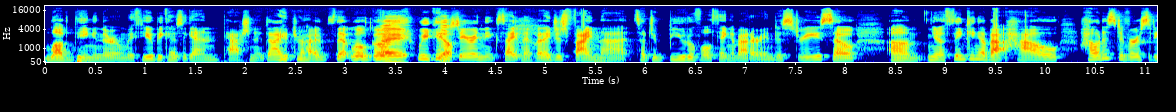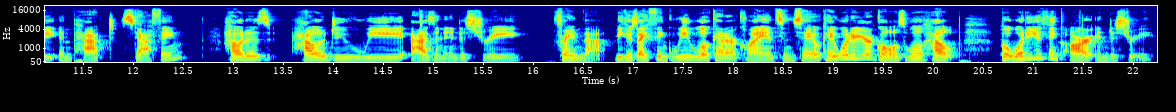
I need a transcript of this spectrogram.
loved being in the room with you because again, passionate diatribes that will go Right. we can Yep. share in the excitement. But I just find that such a beautiful thing about our industry. So um, you know, thinking about how how does diversity impact staffing? How does how do we as an industry frame that? Because I think we look at our clients and say, okay, what are your goals? We'll help. But what do you think our industry,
